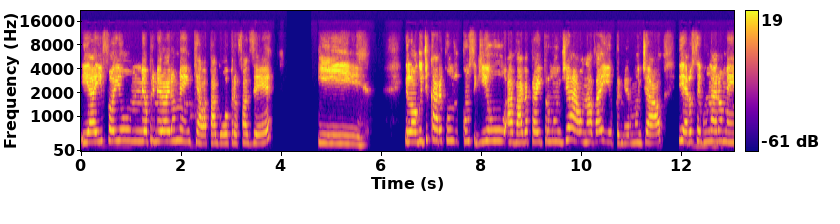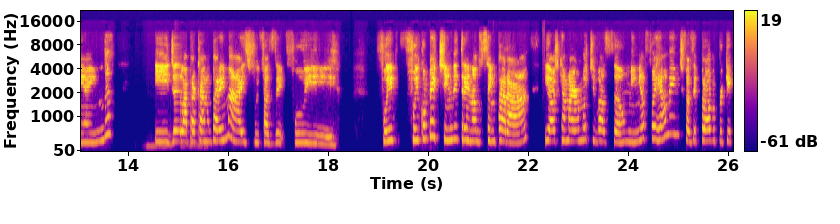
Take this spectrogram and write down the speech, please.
E aí foi o meu primeiro Ironman que ela pagou para eu fazer. E, e logo de cara conseguiu a vaga para ir para o Mundial na Havaí, o primeiro Mundial, e era o segundo Ironman ainda. E de lá para cá não parei mais, fui fazer, fui fui fui competindo e treinando sem parar. E eu acho que a maior motivação minha foi realmente fazer prova, porque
